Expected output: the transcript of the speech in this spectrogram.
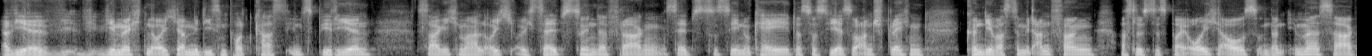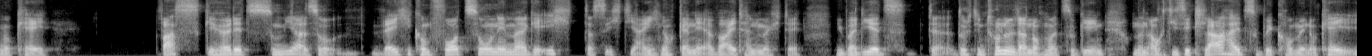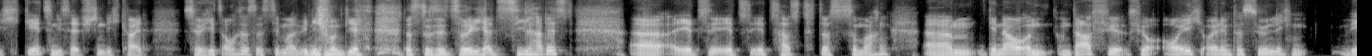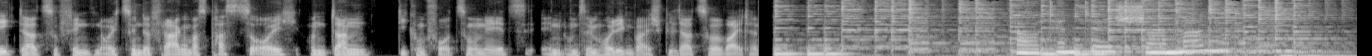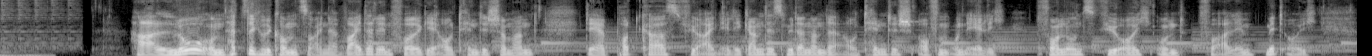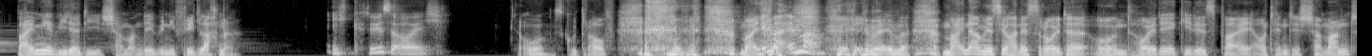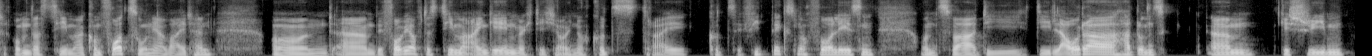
Ja, wir, wir, möchten euch ja mit diesem Podcast inspirieren, sage ich mal, euch, euch selbst zu hinterfragen, selbst zu sehen, okay, das, was wir so ansprechen, könnt ihr was damit anfangen? Was löst es bei euch aus? Und dann immer sagen, okay, was gehört jetzt zu mir? Also welche Komfortzone merke ich, dass ich die eigentlich noch gerne erweitern möchte? Wie bei dir jetzt der, durch den Tunnel dann nochmal zu gehen und dann auch diese Klarheit zu bekommen, okay, ich gehe jetzt in die Selbstständigkeit. Das höre ich jetzt auch das erste Mal, wenn ich von dir, dass du es jetzt wirklich als Ziel hattest, äh, jetzt, jetzt, jetzt hast, das zu machen. Ähm, genau, und, und da für, für euch, euren persönlichen Weg da zu finden, euch zu hinterfragen, was passt zu euch und dann die Komfortzone jetzt in unserem heutigen Beispiel da zu erweitern. Authentisch charmant. Hallo und herzlich willkommen zu einer weiteren Folge Authentisch charmant, der Podcast für ein elegantes Miteinander, authentisch, offen und ehrlich. Von uns, für euch und vor allem mit euch. Bei mir wieder die charmante Winifried Lachner. Ich grüße euch. Oh, ist gut drauf. mein, immer, immer. immer, immer. Mein Name ist Johannes Reuter und heute geht es bei Authentisch Charmant um das Thema Komfortzone erweitern. Und ähm, bevor wir auf das Thema eingehen, möchte ich euch noch kurz drei kurze Feedbacks noch vorlesen. Und zwar die, die Laura hat uns ähm, geschrieben,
